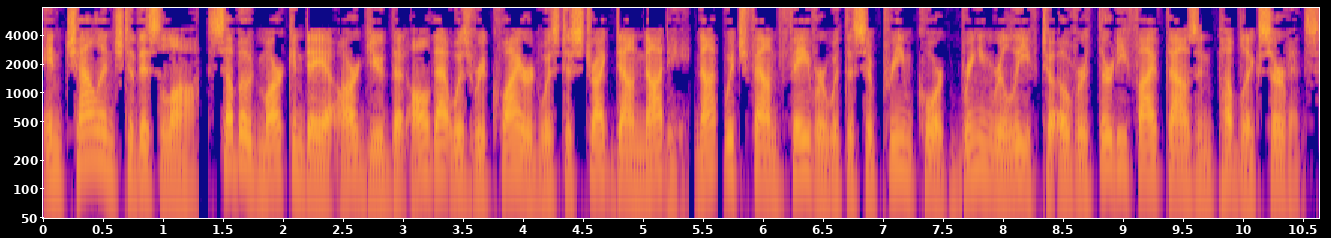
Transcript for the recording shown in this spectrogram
In challenge to this law, Subodh Markandeya argued that all that was required was to strike down Nati not which found favor with the Supreme Court bringing relief to over 35,000 public servants.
